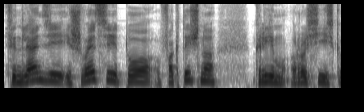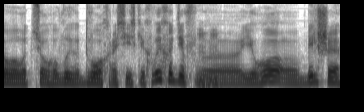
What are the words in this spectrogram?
Фінляндії і Швеції, то фактично, крім російського от цього двох російських виходів, е, його більше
